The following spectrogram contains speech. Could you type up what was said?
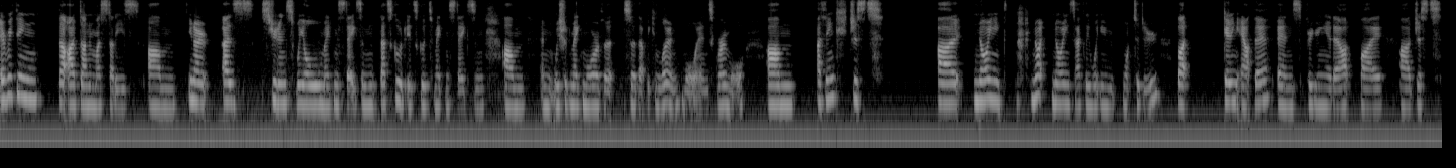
everything that I've done in my studies, um, you know, as students we all make mistakes and that's good. It's good to make mistakes and um, and we should make more of it so that we can learn more and grow more. Um, i think just uh, knowing not knowing exactly what you want to do but getting out there and figuring it out by uh, just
